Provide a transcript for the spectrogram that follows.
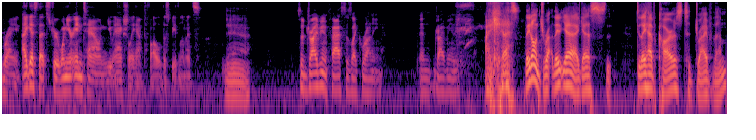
right. I guess that's true. When you're in town, you actually have to follow the speed limits. Yeah. So driving fast is like running, and driving. I guess they don't drive. They yeah. I guess. Do they have cars to drive them?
